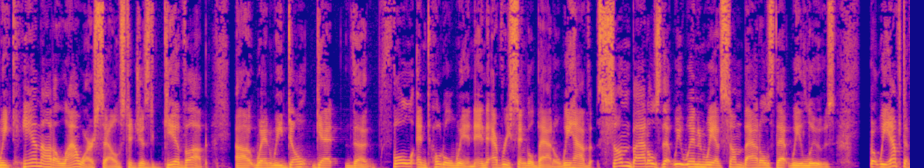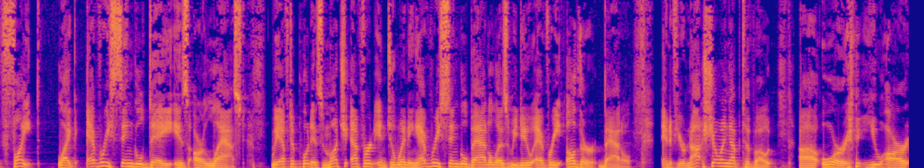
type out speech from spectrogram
We cannot allow ourselves to just give up uh, when we don't get the full and total win in every single battle. We have some battles that we win and we have some battles that we lose. But we have to fight like every single day is our last. We have to put as much effort into winning every single battle as we do every other battle. And if you're not showing up to vote, uh, or you are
